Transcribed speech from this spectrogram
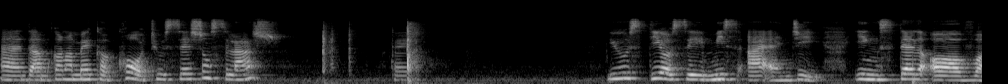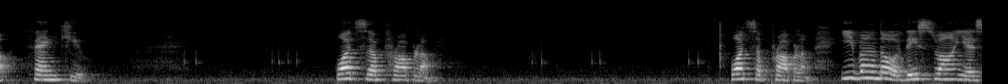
And I'm gonna make a call to session slash. Okay you still say miss xing instead of thank you. What's the problem? What's the problem? Even though this one is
